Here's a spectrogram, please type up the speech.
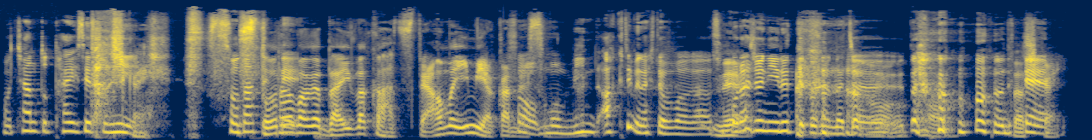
もうちゃんと大切に。育てストラバが大爆発ってあんま意味わかんないでそう、すもね。もうんみんな、アクティブな人がそこら中にいるってことになっちゃう。と 思うの 確かに。で、。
